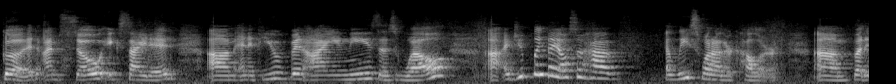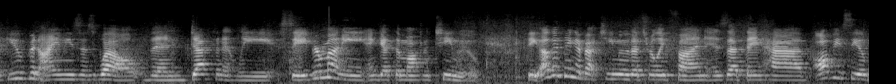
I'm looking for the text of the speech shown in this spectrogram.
good. I'm so excited. Um, and if you've been eyeing these as well uh, I do believe they also have at least one other color um, but if you've been eyeing these as well, then definitely save your money and get them off of Temu. The other thing about Temu that's really fun is that they have obviously a,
